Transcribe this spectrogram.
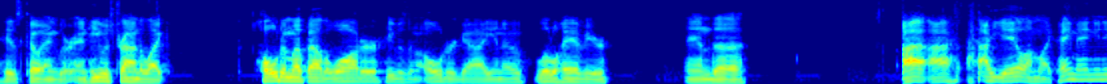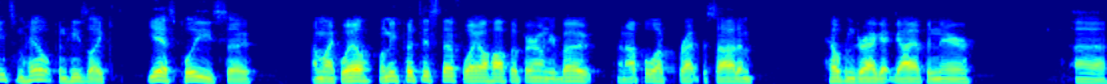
his co-angler, and he was trying to like hold him up out of the water. He was an older guy, you know, a little heavier. And uh I I I yell, I'm like, "Hey man, you need some help?" And he's like, "Yes, please." So I'm like, "Well, let me put this stuff away. I'll hop up there on your boat." And I pull up right beside him, help him drag that guy up in there. Uh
